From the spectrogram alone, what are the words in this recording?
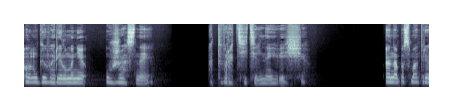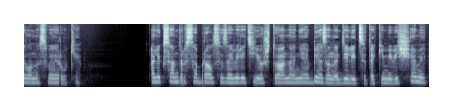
Он говорил мне ужасные, отвратительные вещи. Она посмотрела на свои руки — Александр собрался заверить ее, что она не обязана делиться такими вещами,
